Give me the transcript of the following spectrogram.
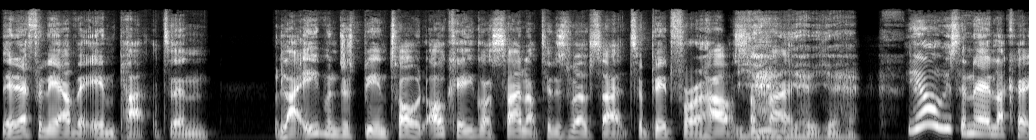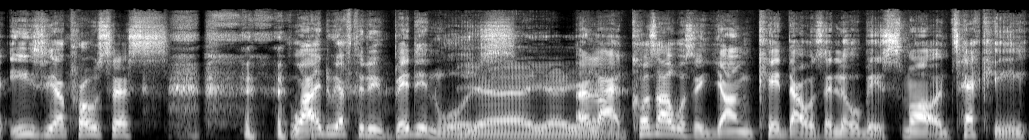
they definitely have an impact. And like even just being told, okay, you got to sign up to this website to bid for a house. I'm like, yeah, yeah, yo, isn't there like an easier process? Why do we have to do bidding wars? yeah, yeah, yeah. And like, cause I was a young kid that was a little bit smart and techie,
